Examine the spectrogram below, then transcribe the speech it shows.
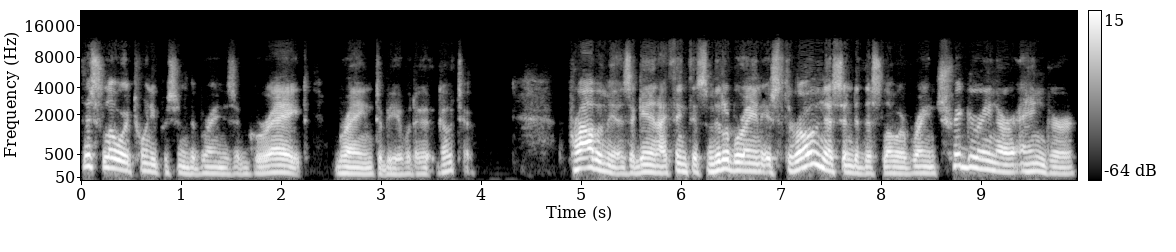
this lower 20% of the brain is a great brain to be able to go to. The problem is, again, I think this middle brain is throwing us into this lower brain, triggering our anger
